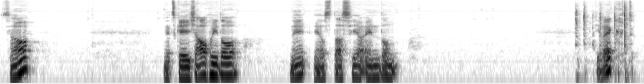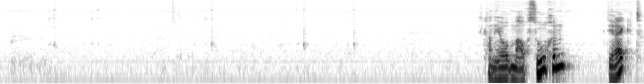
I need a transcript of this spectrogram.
So. Jetzt gehe ich auch wieder, ne, erst das hier ändern. Direkt. Kann hier oben auch suchen, direkt.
